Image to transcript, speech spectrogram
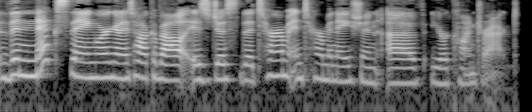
the next thing we're going to talk about is just the term and termination of your contract.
